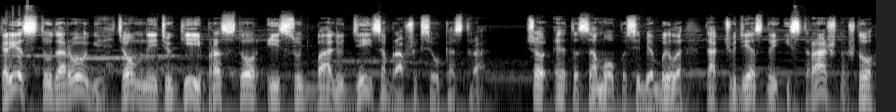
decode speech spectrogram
Крест у дороги, темные тюки, простор и судьба людей, собравшихся у костра – все это само по себе было так чудесно и страшно, что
